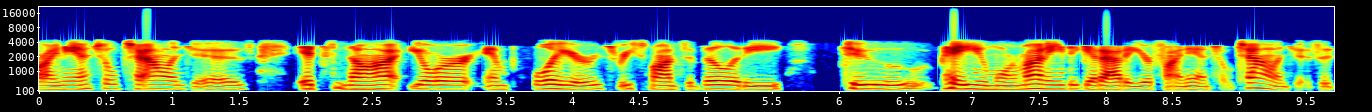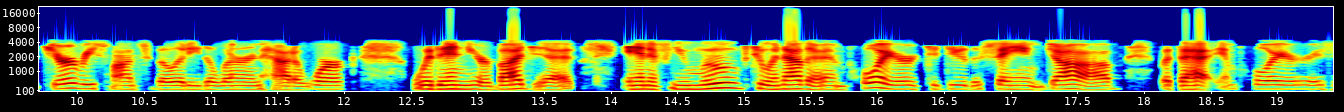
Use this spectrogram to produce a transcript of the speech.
financial challenges. It's not your employer's responsibility to pay you more money to get out of your financial challenges. It's your responsibility to learn how to work within your budget. And if you move to another employer to do the same job, but that employer is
